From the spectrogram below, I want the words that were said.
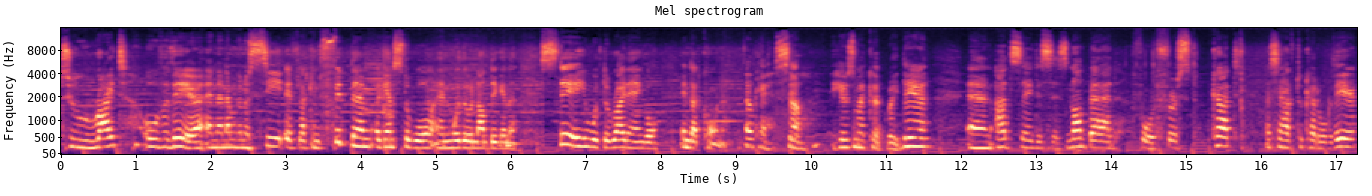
to right over there and then I'm gonna see if I can fit them against the wall and whether or not they're gonna stay with the right angle in that corner. Okay, so here's my cut right there and I'd say this is not bad for first cut. I still have to cut over there.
